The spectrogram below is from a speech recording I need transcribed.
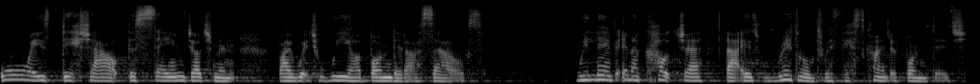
always dish out the same judgment by which we are bonded ourselves. We live in a culture that is riddled with this kind of bondage,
